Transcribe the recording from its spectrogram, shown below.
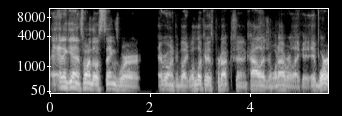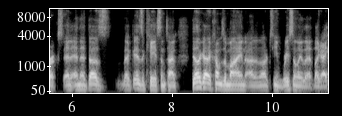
and again, it's one of those things where everyone can be like, well, look at his production in college and whatever. Like it, it works, and and it does. That is a case sometimes. The other guy that comes to mind on another team recently that like I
